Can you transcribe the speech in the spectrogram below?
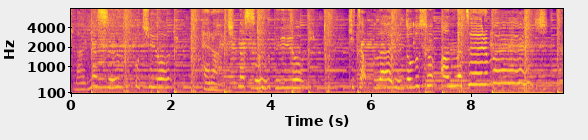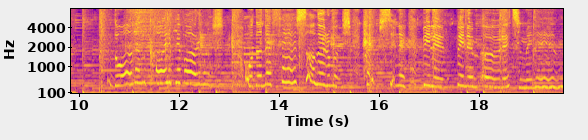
Kuşlar nasıl uçuyor? Her ağaç nasıl büyüyor? Kitaplar dolusu anlatırmış. Doğanın kalbi varmış. O da nefes alırmış. Hepsini bilir benim öğretmenim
